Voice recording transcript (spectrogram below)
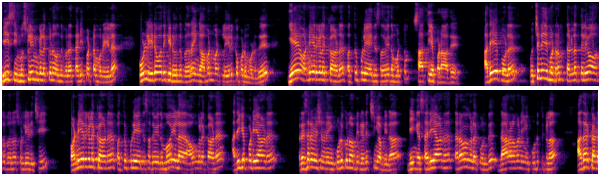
பிசி முஸ்லீம்களுக்குன்னு வந்து பார்த்தீங்கன்னா தனிப்பட்ட முறையில உள் இடஒதுக்கீடு வந்து பார்த்தீங்கன்னா இங்க அமெண்ட்மெண்ட்ல இருக்கப்படும் பொழுது ஏன் வன்னியர்களுக்கான பத்து புள்ளி ஐந்து சதவீதம் மட்டும் சாத்தியப்படாது? அதே போல உச்சநீதிமன்றம் தெள்ள தெளிவா வந்து பார்த்தீங்கன்னா சொல்லிடுச்சு வன்னியர்களுக்கான பத்து புள்ளி ஐந்து சதவீதமோ இல்ல அவங்களுக்கான அதிகப்படியான ரிசர்வேஷன் நீங்க கொடுக்கணும் அப்படின்னு நினைச்சீங்க அப்படின்னா நீங்க சரியான தரவுகளை கொண்டு தாராளமா நீங்க கொடுத்துக்கலாம். அதற்கான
